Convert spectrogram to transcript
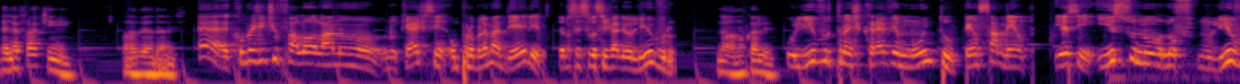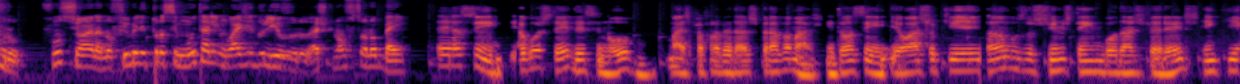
Ele é fraquinho. Fala a verdade. É, como a gente falou lá no, no cast, assim, o problema dele, eu não sei se você já leu o livro. Não, nunca li. O livro transcreve muito pensamento. E assim, isso no, no, no livro funciona. No filme ele trouxe muita linguagem do livro. Acho que não funcionou bem. É assim, eu gostei desse novo, mas para falar a verdade, eu esperava mais. Então, assim, eu acho que ambos os filmes têm abordagens diferentes, em que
